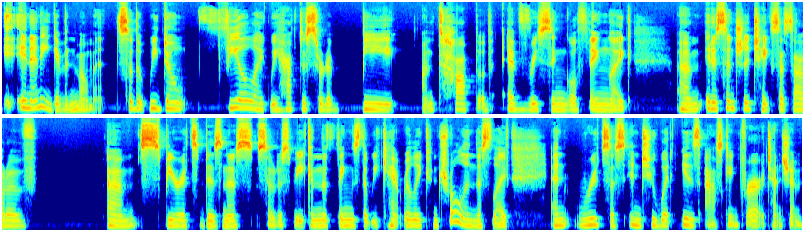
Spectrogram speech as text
in any given moment so that we don't feel like we have to sort of be on top of every single thing. Like um, it essentially takes us out of um, spirit's business, so to speak, and the things that we can't really control in this life and roots us into what is asking for our attention.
